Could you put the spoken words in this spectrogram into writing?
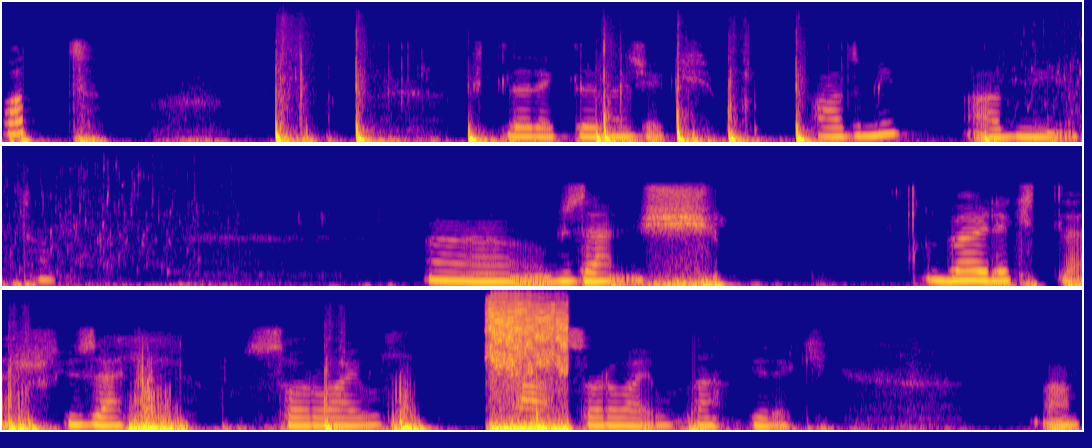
What? Kitler eklenecek. Admin. Admin yok. Ha, güzelmiş. Böyle kitler. Güzel. Survival. Ha survival. Ha direkt. Lan.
